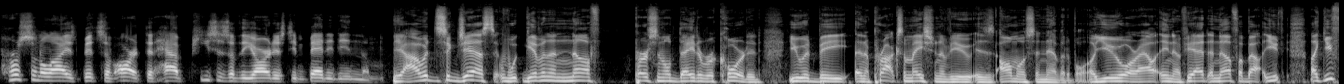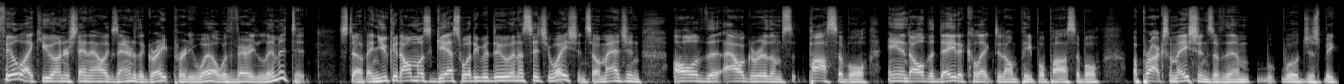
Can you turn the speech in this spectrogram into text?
personalized bits of art that have pieces of the artist embedded in them. Yeah, I would suggest, given enough personal data recorded, you would be an approximation of you is almost inevitable. You or Al, you know, if you had enough about you, like you feel like you understand Alexander the Great pretty well with very limited stuff, and you could almost guess what he would do in a situation. So imagine all of the algorithms possible and all the data collected on people possible. Approximations of them will just be,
